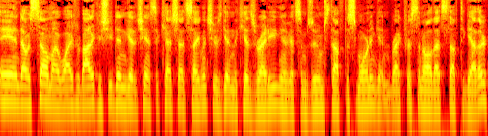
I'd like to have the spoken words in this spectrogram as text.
and I was telling my wife about it because she didn't get a chance to catch that segment. She was getting the kids ready, you know, got some Zoom stuff this morning, getting breakfast and all that stuff together.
